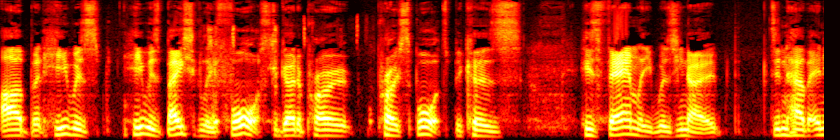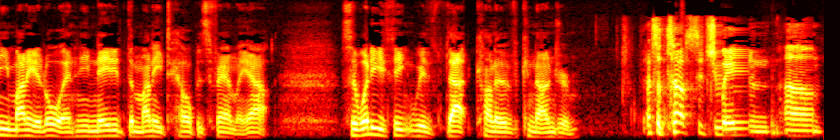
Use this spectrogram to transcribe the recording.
Uh, but he was he was basically forced to go to pro pro sports because his family was you know didn't have any money at all and he needed the money to help his family out. So what do you think with that kind of conundrum? That's a tough situation. Um,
